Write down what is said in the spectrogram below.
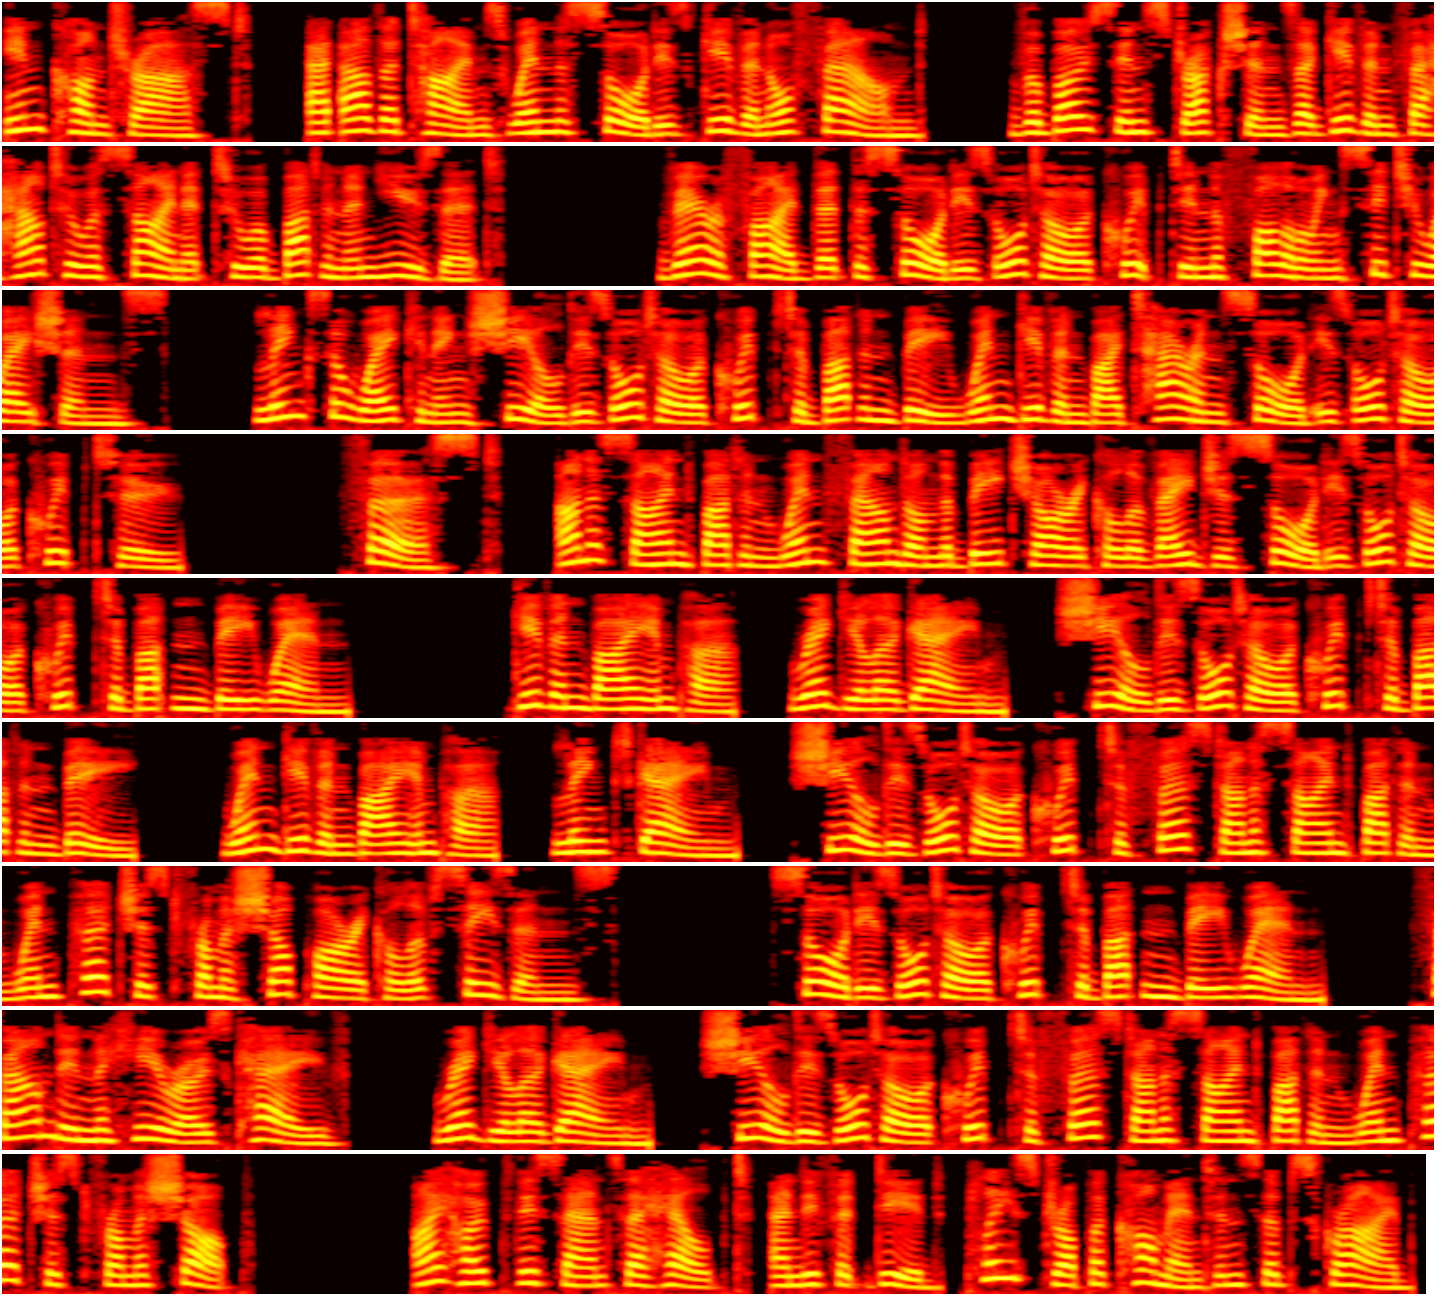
In contrast, at other times when the sword is given or found, verbose instructions are given for how to assign it to a button and use it verified that the sword is auto-equipped in the following situations. Link's Awakening Shield is auto-equipped to button B when given by Tarin's sword is auto-equipped to First. Unassigned button when found on the beach Oracle of Ages sword is auto-equipped to button B when given by Impa. Regular game. Shield is auto-equipped to button B when given by Impa. Linked game. Shield is auto-equipped to first unassigned button when purchased from a shop Oracle of Seasons. Sword is auto-equipped to button B when found in the hero's cave. Regular game. Shield is auto-equipped to first unassigned button when purchased from a shop. I hope this answer helped, and if it did, please drop a comment and subscribe.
